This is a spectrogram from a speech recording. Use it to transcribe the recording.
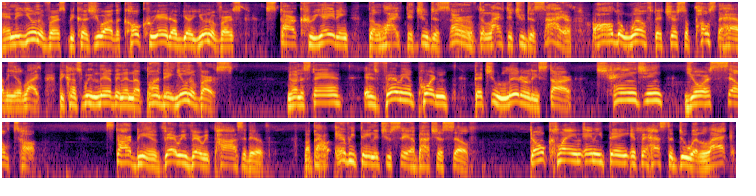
and the universe, because you are the co creator of your universe, start creating the life that you deserve, the life that you desire, all the wealth that you're supposed to have in your life, because we live in an abundant universe. You understand? It's very important that you literally start changing your self talk. Start being very, very positive about everything that you say about yourself. Don't claim anything if it has to do with lack.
